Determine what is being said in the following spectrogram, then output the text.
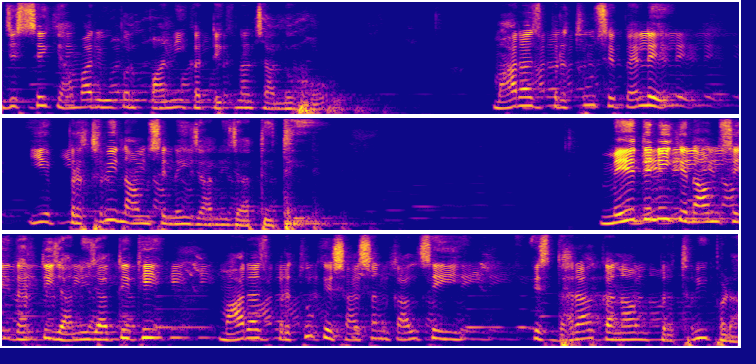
जिससे कि हमारे ऊपर पानी का टिकना चालू हो। महाराज पृथ्वी से पहले ये पृथ्वी नाम से नहीं जानी जाती थी। मेदिनी के नाम से धरती जानी जाती थी। महाराज पृथु के शासन काल से ही इस धरा का नाम पृथ्वी पड़ा।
